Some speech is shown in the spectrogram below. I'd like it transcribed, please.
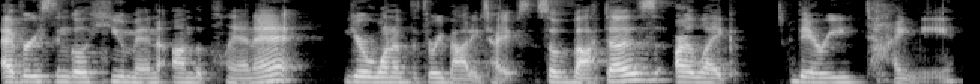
every single human on the planet you're one of the three body types so vatas are like very tiny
